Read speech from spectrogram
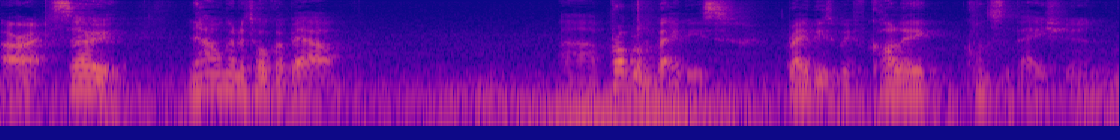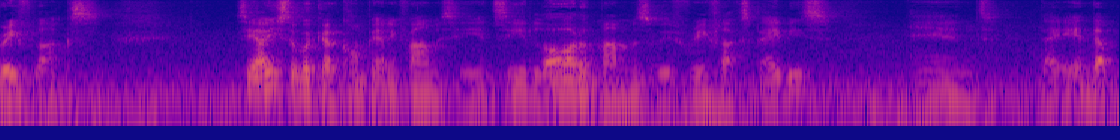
All right, so now I'm going to talk about uh, problem babies, babies with colic, constipation, reflux. See, I used to work at a compounding pharmacy and see a lot of mums with reflux babies, and they end up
